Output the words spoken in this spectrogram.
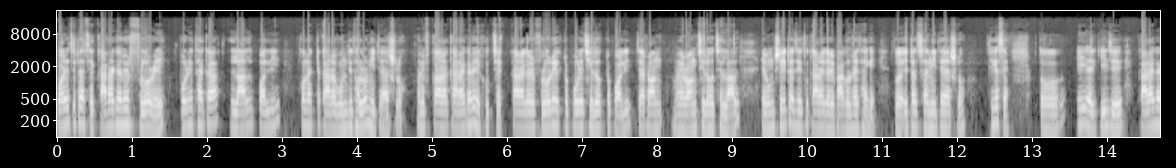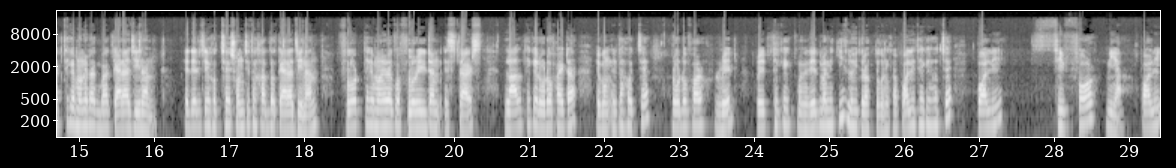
পরে যেটা আছে, কারাগারের ফ্লোরে পড়ে থাকা লাল পলি কোন একটা কারাবন্দি ধরো নিতে আসলো। মানে কারা কারাগারে হচ্ছে, কারাগারের ফ্লোরে একটা পড়েছিল একটা পলি, যার রং মানে রং ছিল হচ্ছে লাল, এবং সেইটা যেহেতু কারাগারে পাগলরাই থাকে, তো এটা নিতে আসলো, ঠিক আছে? তো এই আর কি যে, কারাগার থেকে মনে রাখবা ক্যারাজিনান, এদের যে হচ্ছে সঞ্চিত খাদ্য ক্যারাজিনান ফ্লোর থেকে মনে রাখব ফ্লোরিডান স্টার্স, লাল থেকে রোডোফাইটা, এবং এটা হচ্ছে রোডোফার রেড রেড থেকে মানে রেড মানে কি? লোহিত রক্তকণিকা, পলি থেকে হচ্ছে পলি সিফোনিয়া পলি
